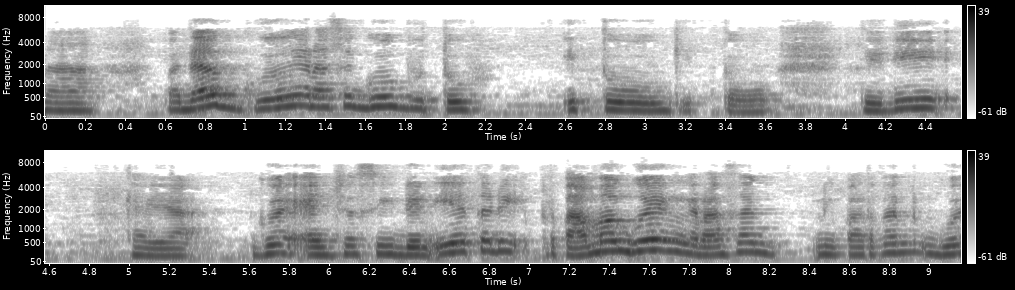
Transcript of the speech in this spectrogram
Nah padahal gue ngerasa gue butuh itu gitu. Jadi kayak gue anxious sih. Dan iya tadi pertama gue ngerasa nih partner gue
